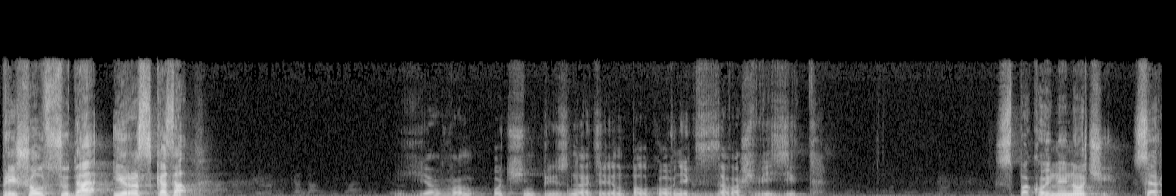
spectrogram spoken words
пришел сюда и рассказал. Я вам очень признателен, полковник, за ваш визит. Спокойной ночи, сэр.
